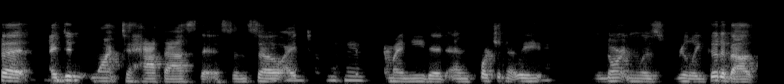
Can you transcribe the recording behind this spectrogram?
but I mm-hmm. didn't want to half-ass this, and so mm-hmm. I took mm-hmm. the time I needed. And fortunately, Norton was really good about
